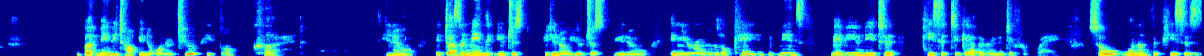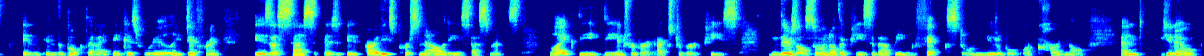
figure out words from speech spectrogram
But maybe talking to one or two people could. You know, it doesn't mean that you just you know you're just you know in your own little cave. It means maybe you need to piece it together in a different way. So one of the pieces in in the book that i think is really different is assess is, are these personality assessments like the the introvert extrovert piece. There's also another piece about being fixed or mutable or cardinal. And you know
